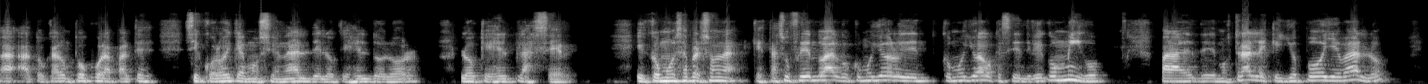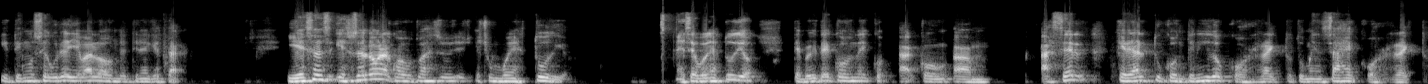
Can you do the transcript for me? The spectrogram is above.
a, a, tocar un poco la parte psicológica, emocional de lo que es el dolor, lo que es el placer. Y cómo esa persona que está sufriendo algo, cómo yo, lo, yo hago que se identifique conmigo para demostrarle que yo puedo llevarlo y tengo seguridad de llevarlo a donde tiene que estar. Y eso, es, eso se logra cuando tú has hecho un buen estudio. Ese buen estudio te permite hacer, crear tu contenido correcto, tu mensaje correcto.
